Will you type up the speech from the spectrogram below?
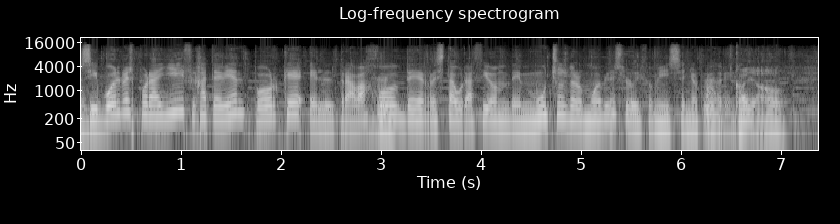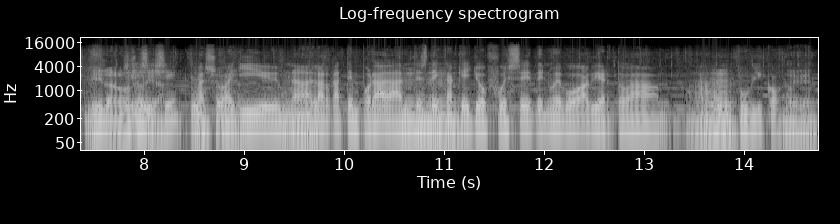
Si vuelves por allí, fíjate bien, porque el trabajo de restauración de muchos de los muebles lo hizo mi señor padre. Callao. Mira, no sí, sí, sabía. sí. No Pasó allí una larga temporada antes de Mm. que aquello fuese de nuevo abierto a- al Mm. público. Muy bien.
